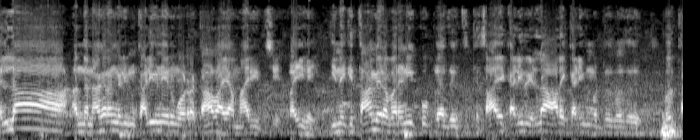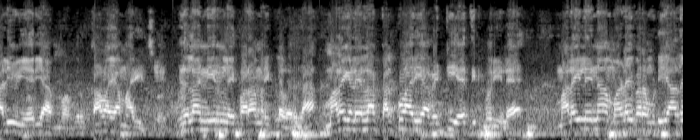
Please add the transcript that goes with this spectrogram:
எல்லா அந்த நகரங்களின் கழிவு நீரும் ஓடுற காவாயா மாறிடுச்சு வைகை. இன்னைக்கு தாமிரபரணி கூப்பிடுறது சாய கழிவு எல்லா ஆலை கழிவு மட்டும் ஒரு கழிவு ஏரியா ஒரு காவாயா மாறிடுச்சு. இதெல்லாம் நீர்நிலை பராமரிப்புல வருதா? மலைகளை எல்லாம் கல்குவாரியா வெட்டி ஏத்திட்டு போறீங்களே? மலையிலனா மழை பெற முடியாது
